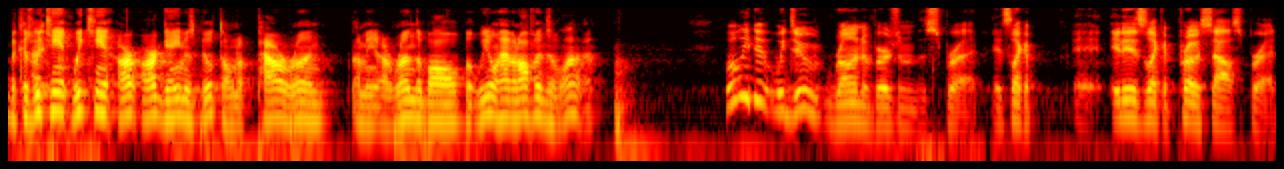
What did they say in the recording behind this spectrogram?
because we I- can't, we can't. Our our game is built on a power run. I mean, a run the ball, but we don't have an offensive line. well, we do we do run a version of the spread. It's like a, it is like a pro style spread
